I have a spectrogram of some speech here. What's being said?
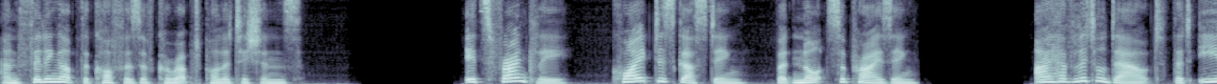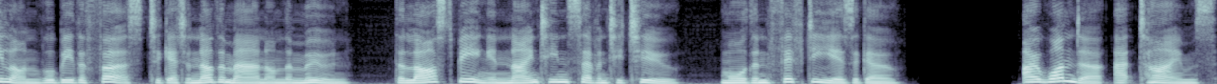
and filling up the coffers of corrupt politicians. It's frankly quite disgusting, but not surprising. I have little doubt that Elon will be the first to get another man on the moon, the last being in 1972 more than 50 years ago. I wonder, at times,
